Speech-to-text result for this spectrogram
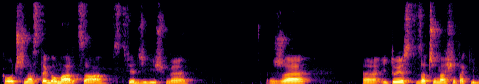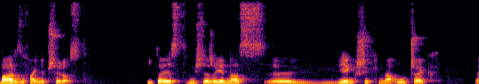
Koło 13 marca stwierdziliśmy, że e, i tu jest, zaczyna się taki bardzo fajny przyrost. I to jest, myślę, że jedna z e, większych nauczek e,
